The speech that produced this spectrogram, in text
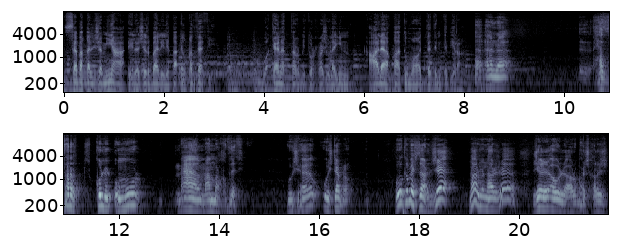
سبق الجميع إلى جربة للقاء القذافي. وكانت تربط الرجلين علاقات مودة كبيرة. أنا حضرت كل الأمور مع معمر القذافي وجاء واجتمعوا هو كيفاش صار؟ جاء نهار من نهار جاء جاء اول ربما خرج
